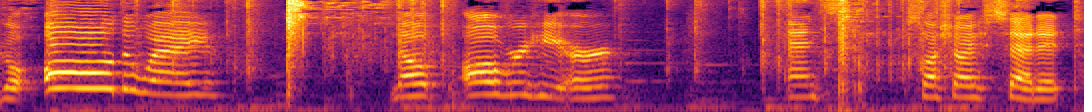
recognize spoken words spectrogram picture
Go all the way. Nope, over here, and slash I set it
